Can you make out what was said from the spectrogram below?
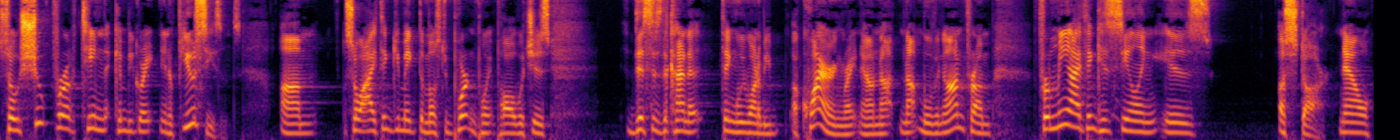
So shoot for a team that can be great in a few seasons. Um, so I think you make the most important point, Paul, which is this is the kind of thing we want to be acquiring right now, not not moving on from. For me, I think his ceiling is a star. Now,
